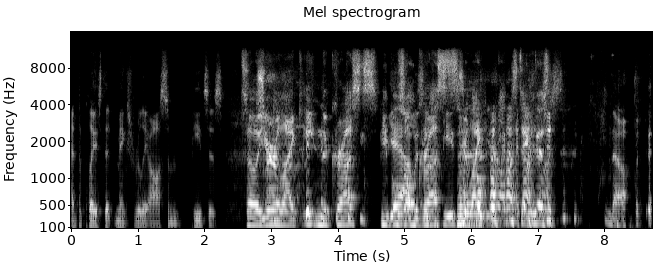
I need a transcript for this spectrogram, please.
at the place that makes really awesome pizzas. So you're like eating the crusts, people's Yeah, old crusts. pizza. You're like, "Here, I'll just take this. no.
